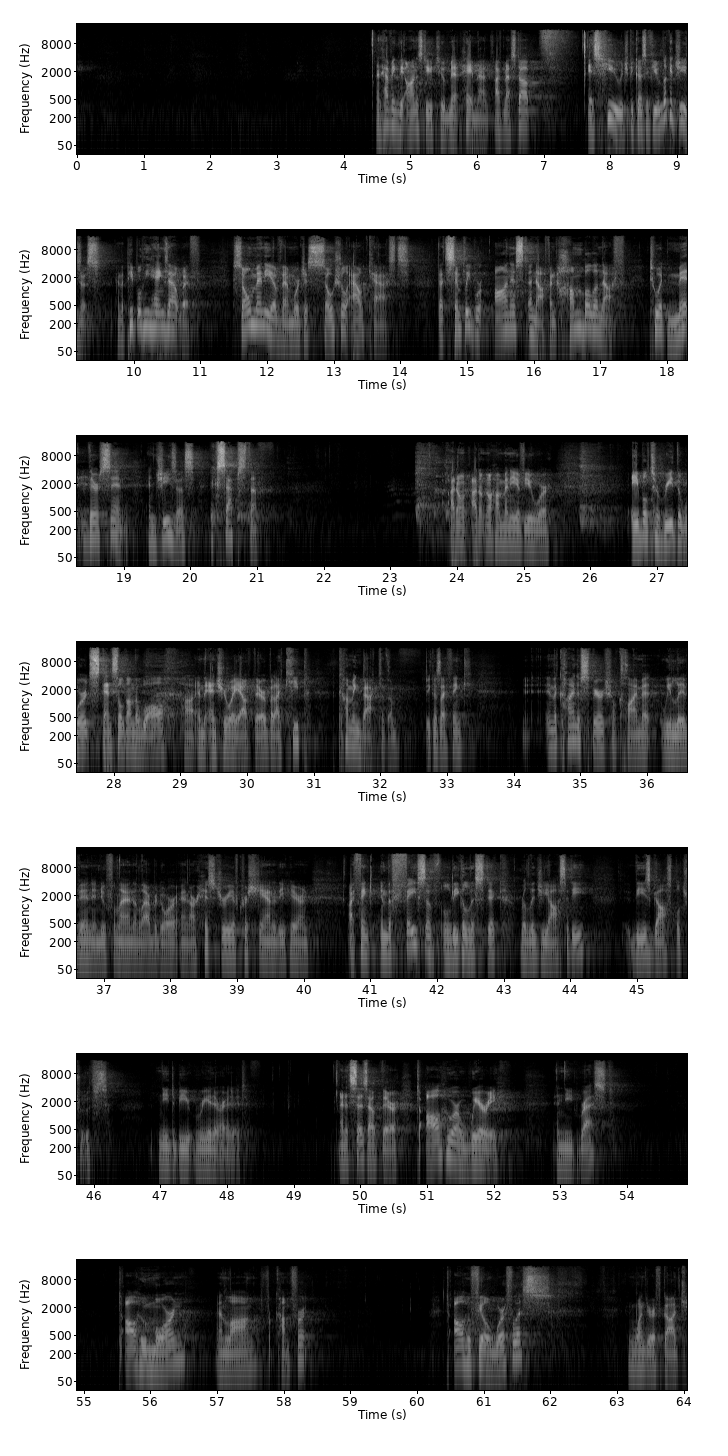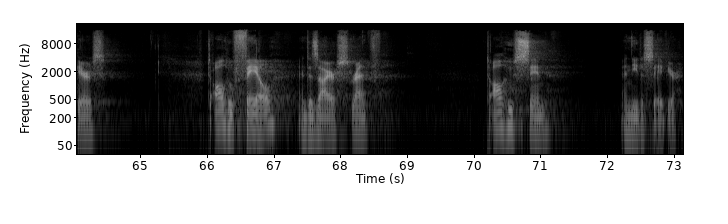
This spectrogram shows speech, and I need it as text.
And having the honesty to admit, hey, man, I've messed up, is huge because if you look at Jesus and the people he hangs out with, so many of them were just social outcasts that simply were honest enough and humble enough to admit their sin, and Jesus accepts them. I don't, I don't know how many of you were able to read the words stenciled on the wall uh, in the entryway out there, but I keep coming back to them because I think in the kind of spiritual climate we live in in Newfoundland and Labrador and our history of Christianity here, and I think in the face of legalistic religiosity, these gospel truths need to be reiterated. And it says out there to all who are weary and need rest, to all who mourn and long for comfort, to all who feel worthless and wonder if God cares, to all who fail and desire strength, to all who sin and need a Savior.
